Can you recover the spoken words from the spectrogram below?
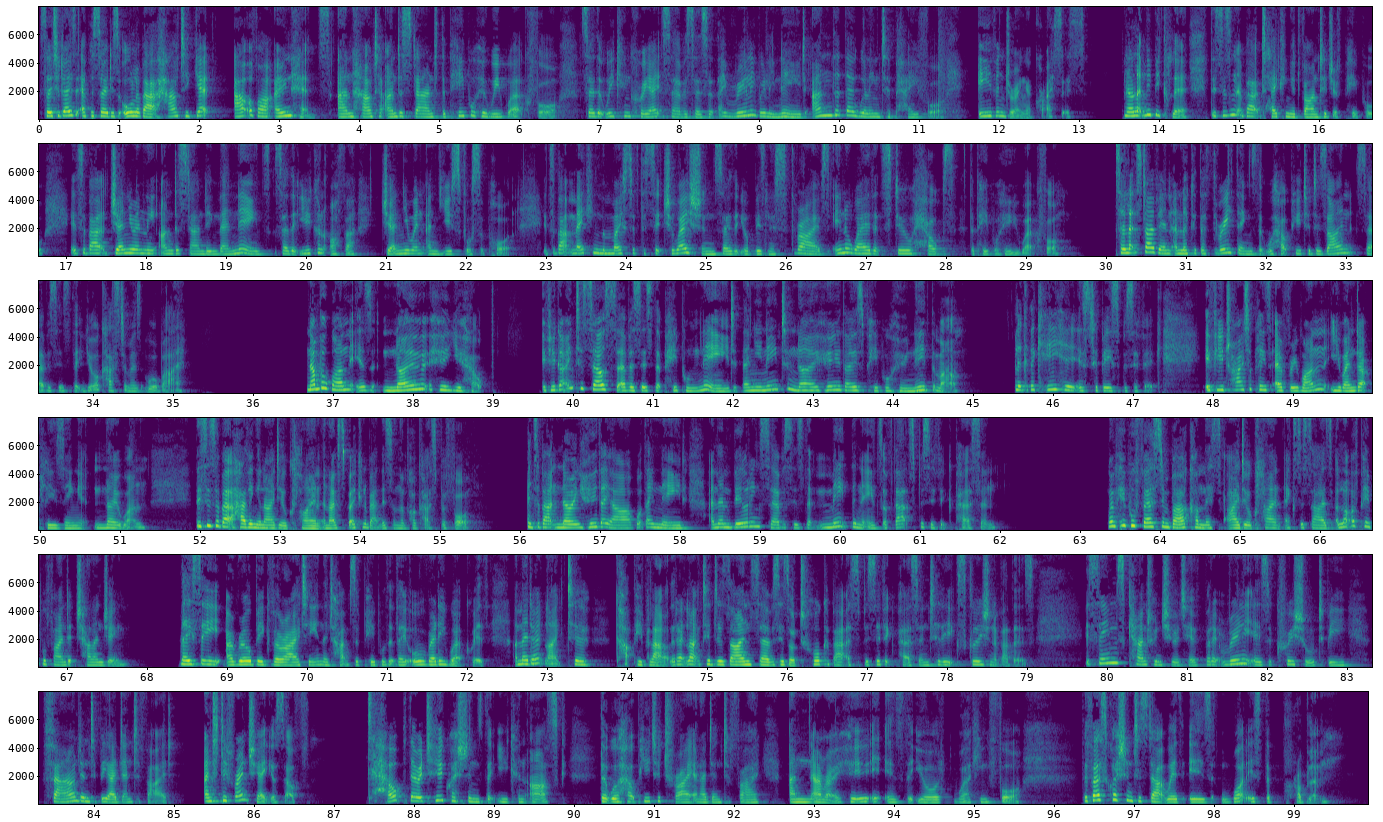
So today's episode is all about how to get out of our own heads and how to understand the people who we work for so that we can create services that they really, really need and that they're willing to pay for, even during a crisis. Now, let me be clear this isn't about taking advantage of people. It's about genuinely understanding their needs so that you can offer genuine and useful support. It's about making the most of the situation so that your business thrives in a way that still helps the people who you work for. So, let's dive in and look at the three things that will help you to design services that your customers will buy. Number one is know who you help. If you're going to sell services that people need, then you need to know who those people who need them are. Look, the key here is to be specific. If you try to please everyone, you end up pleasing no one. This is about having an ideal client, and I've spoken about this on the podcast before. It's about knowing who they are, what they need, and then building services that meet the needs of that specific person. When people first embark on this ideal client exercise, a lot of people find it challenging they see a real big variety in the types of people that they already work with, and they don't like to cut people out. They don't like to design services or talk about a specific person to the exclusion of others. It seems counterintuitive, but it really is crucial to be found and to be identified and to differentiate yourself. To help, there are two questions that you can ask that will help you to try and identify and narrow who it is that you're working for. The first question to start with is what is the problem?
